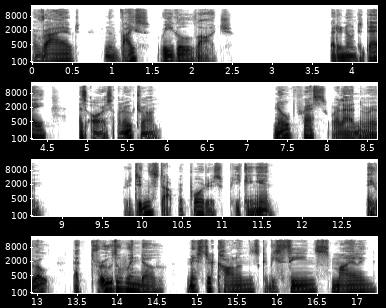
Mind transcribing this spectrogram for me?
arrived from the Vice Regal Lodge, better known today as Áras an Uachtaráin. No press were allowed in the room, but it didn't stop reporters peeking in. They wrote that through the window, Mr. Collins could be seen smiling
